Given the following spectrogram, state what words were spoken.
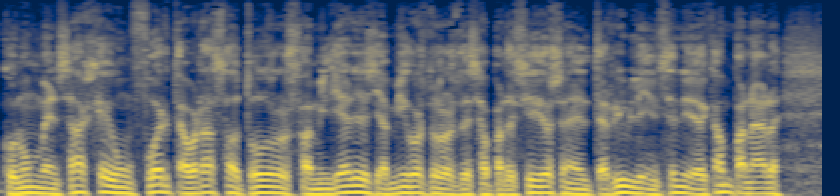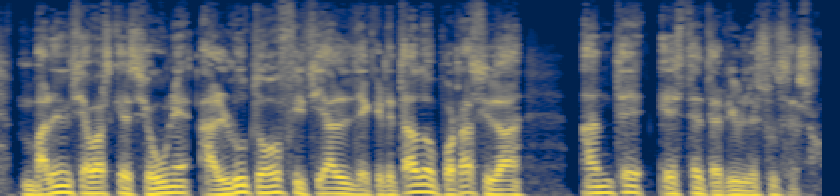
con un mensaje, un fuerte abrazo a todos los familiares y amigos de los desaparecidos en el terrible incendio de Campanar. Valencia Basket se une al luto oficial decretado por la ciudad ante este terrible suceso.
